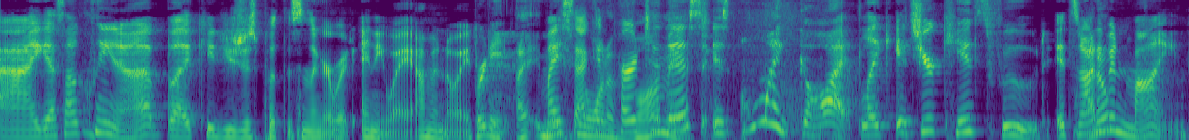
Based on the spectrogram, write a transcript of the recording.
I guess I'll clean up, but could you just put this in the garbage? Anyway, I'm annoyed. Brittany, I- it My makes me wanna second part to this is, oh my God, like it's your kid's food. It's not even mine.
